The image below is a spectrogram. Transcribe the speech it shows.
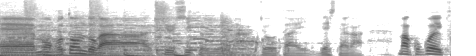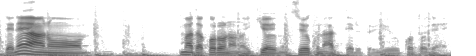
えーもうほとんどが休止というような状態でしたが、まあ、ここへ来てねあのまたコロナの勢いも強くなってるということで、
